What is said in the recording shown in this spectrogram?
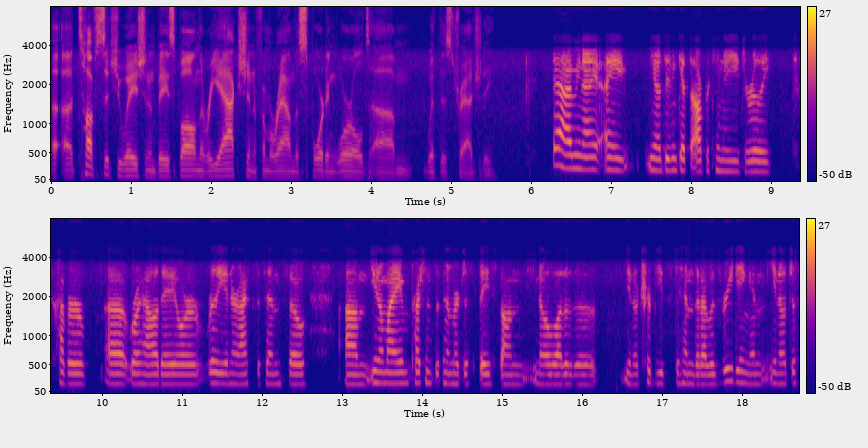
a, a tough situation in baseball and the reaction from around the sporting world um, with this tragedy. Yeah, I mean, I, I you know didn't get the opportunity to really cover uh, Roy Halladay or really interact with him. So, um, you know, my impressions of him are just based on you know a lot of the you know tributes to him that I was reading, and you know just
